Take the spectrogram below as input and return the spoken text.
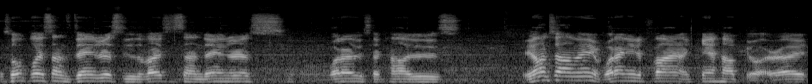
This whole place sounds dangerous. These devices sound dangerous. What are these technologies? You don't tell me what I need to find. I can't help you, alright?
